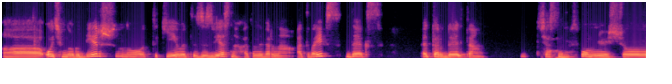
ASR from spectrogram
очень много бирж, но такие вот из известных, это, наверное, от Waves DEX, Ether Delta, Сейчас не вспомню еще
